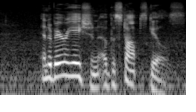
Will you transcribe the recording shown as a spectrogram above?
and a variation of the stop skills.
